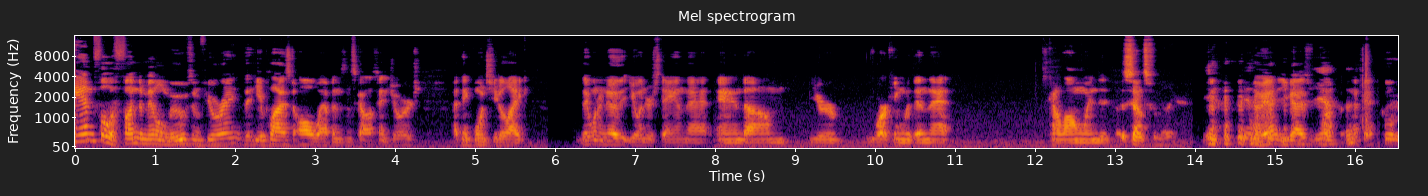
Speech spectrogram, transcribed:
handful of fundamental moves in Fiore that he applies to all weapons. And Schola St. George, I think, wants you to like they want to know that you understand that and um, you're working within that. It's kind of long winded. It sounds familiar. Yeah, Oh yeah. you guys. Yeah. Okay, cool.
